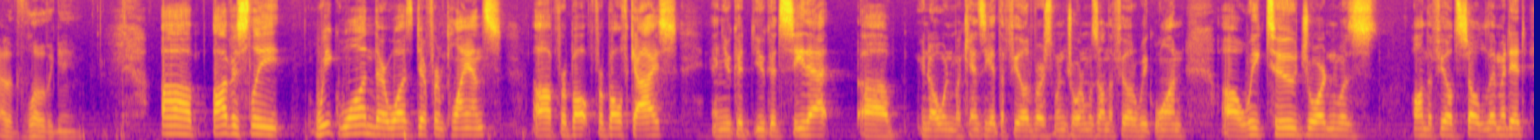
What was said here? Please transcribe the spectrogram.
out of the flow of the game? Uh, obviously, week one there was different plans uh, for both for both guys, and you could you could see that uh, you know, when McKenzie hit the field versus when Jordan was on the field week one. Uh, week two, Jordan was on the field so limited.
